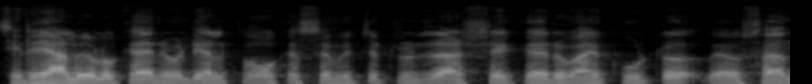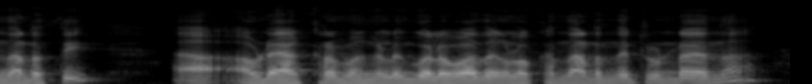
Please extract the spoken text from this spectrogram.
ചില ആളുകളൊക്കെ അതിനുവേണ്ടി അല്പമൊക്കെ ശ്രമിച്ചിട്ടുണ്ട്. രാഷ്ട്രീയക്കാരുമായി കൂട്ട് വ്യവസായം നടത്തി അവിടെ അക്രമങ്ങളും കൊലപാതകങ്ങളൊക്കെ നടന്നിട്ടുണ്ട് എന്ന്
